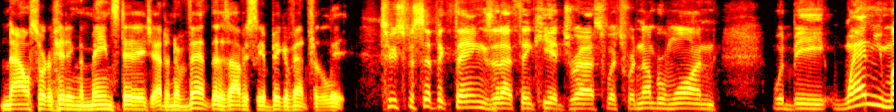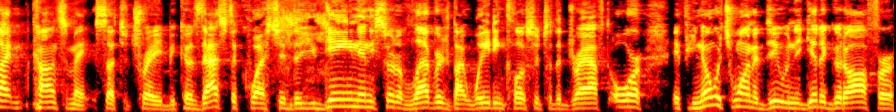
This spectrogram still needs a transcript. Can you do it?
now sort of hitting the main stage at an event that is obviously a big event for the league. Two specific things that I think he addressed, which were number one, would be when you might consummate such a trade because that's the question. Do you gain any sort of leverage by waiting closer to the draft? Or if you know what you want to do and you get a good offer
